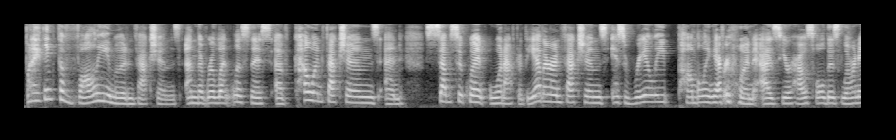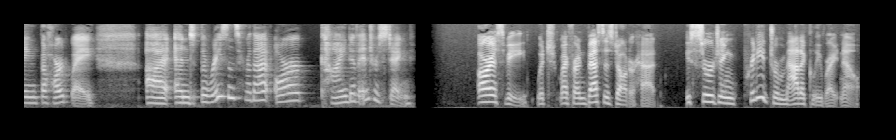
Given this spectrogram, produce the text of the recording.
but I think the volume of infections and the relentlessness of co infections and subsequent one after the other infections is really pummeling everyone as your household is learning the hard way. Uh, and the reasons for that are kind of interesting. RSV, which my friend Bess's daughter had, is surging pretty dramatically right now.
